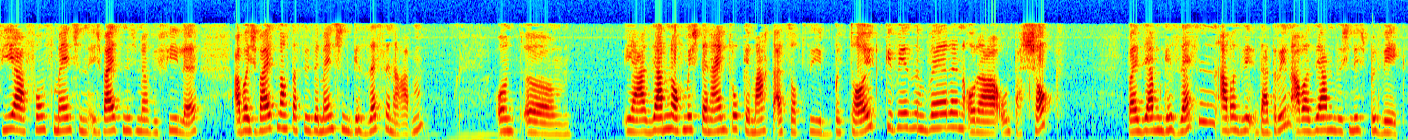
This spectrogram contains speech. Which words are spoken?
vier, fünf Menschen, ich weiß nicht mehr wie viele, aber ich weiß noch, dass diese Menschen gesessen haben und ähm, ja, sie haben auf mich den Eindruck gemacht, als ob sie betäubt gewesen wären oder unter Schock, weil sie haben gesessen, aber sie da drin, aber sie haben sich nicht bewegt.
